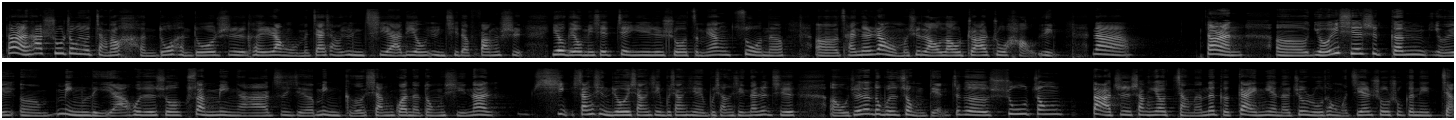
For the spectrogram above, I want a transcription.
当然，他书中有讲到很多很多是可以让我们加强运气啊，利用运气的方式，也有给我们一些建议，是说怎么样做呢？呃，才能让我们去牢牢抓住好运。那当然，呃，有一些是跟有一嗯、呃、命理啊，或者是说算命啊，自己的命格相关的东西，那。信相信你就会相信，不相信也不相信。但是其实，呃，我觉得那都不是重点。这个书中大致上要讲的那个概念呢，就如同我今天说书跟你讲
